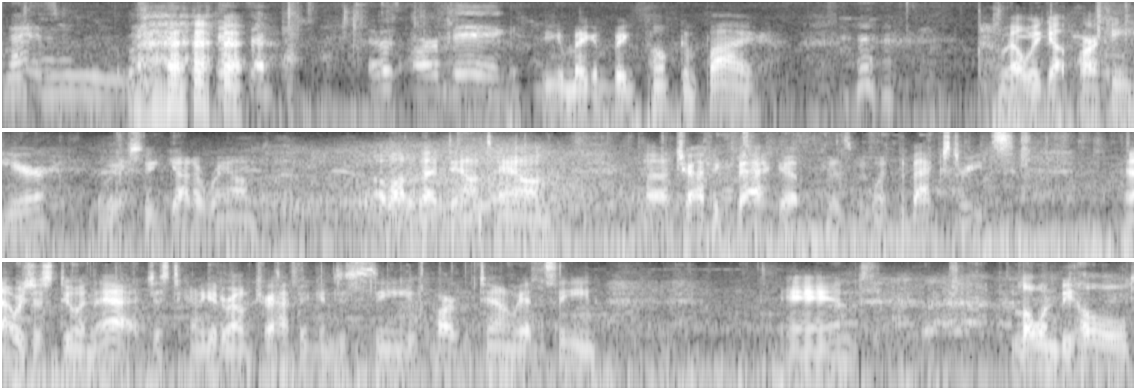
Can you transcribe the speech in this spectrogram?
That is. that's a, those are big. You can make a big pumpkin pie. well, we got parking here. We actually got around a lot of that downtown uh, traffic backup because we went the back streets. And I was just doing that just to kind of get around the traffic and just see a part of the town we hadn't seen. And lo and behold,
